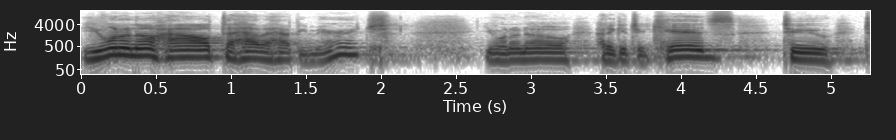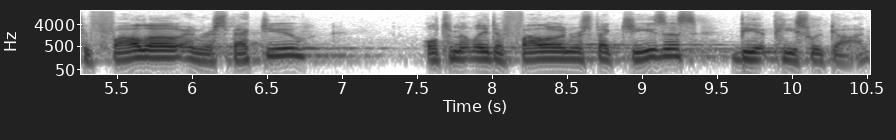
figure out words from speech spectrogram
You want to know how to have a happy marriage? You want to know how to get your kids to, to follow and respect you? Ultimately, to follow and respect Jesus? Be at peace with God.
